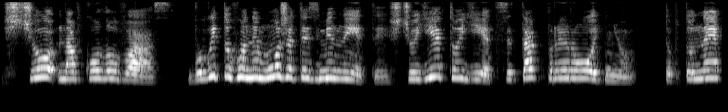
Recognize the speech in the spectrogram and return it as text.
що навколо вас, бо ви того не можете змінити. Що є, то є. Це так природньо. Тобто не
